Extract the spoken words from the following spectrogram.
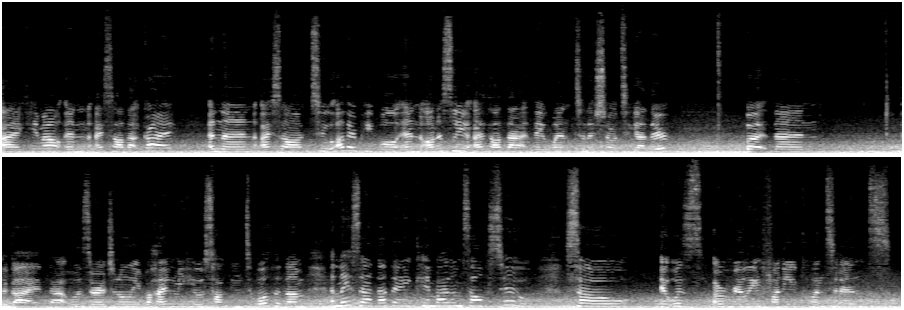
I came out and I saw that guy and then I saw two other people and honestly I thought that they went to the show together. But then the guy that was originally behind me he was talking to both of them and they said that they came by themselves too. So it was a really funny coincidence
